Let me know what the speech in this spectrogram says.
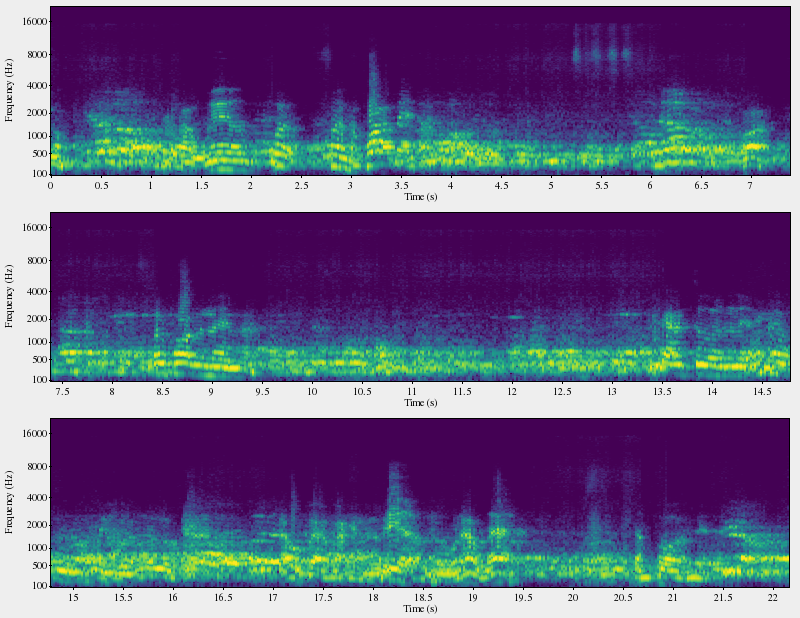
Oh, well, what? What, an apartment? Apartment. What apartment name, man? I got to it. I got to it. I was back in the lab though, when I was at some apartment. Uh,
